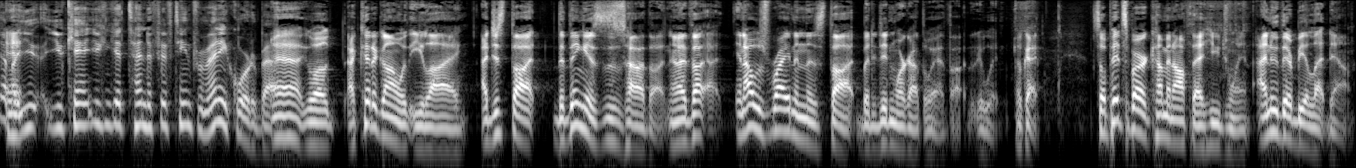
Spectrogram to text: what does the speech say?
Yeah, but you you can't you can get 10 to 15 from any quarterback. Yeah, well, I could have gone with Eli. I just thought the thing is, this is how I thought, and I thought, and I was right in this thought, but it didn't work out the way I thought it would. Okay, so Pittsburgh coming off that huge win, I knew there'd be a letdown,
